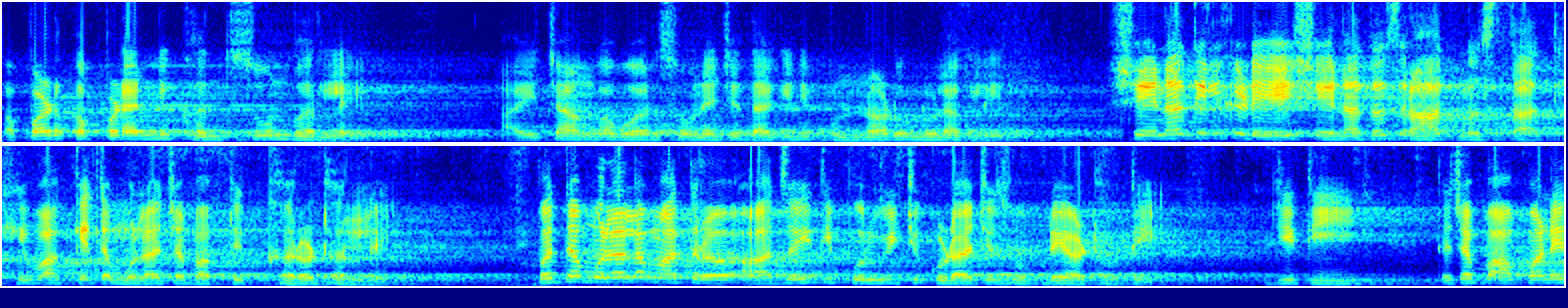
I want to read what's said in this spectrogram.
कपाड कपड्यांनी खंचून भरले. आईच्या अंगावर सोन्याचे दागिने पुन्हा डोलू लागले. शेणातील किडे शेणातच राहत नसतात हे वाक्य त्या मुलाच्या बाबतीत खरं ठरले पण त्या मुलाला मात्र आजही ती पूर्वीची कुडाची झोपडी आठवते जी ती त्याच्या बापाने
